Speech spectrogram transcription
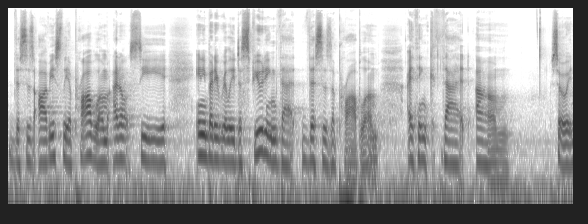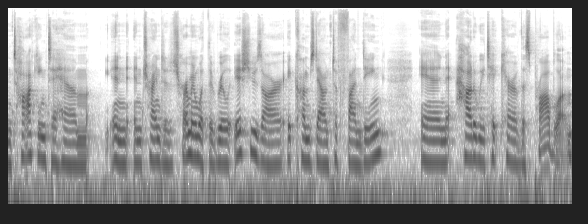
this is obviously a problem. I don't see anybody really disputing that this is a problem. I think that um, so, in talking to him and, and trying to determine what the real issues are, it comes down to funding and how do we take care of this problem.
